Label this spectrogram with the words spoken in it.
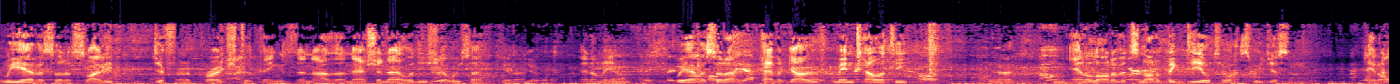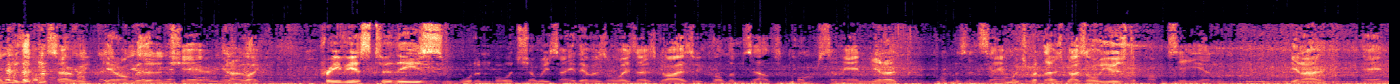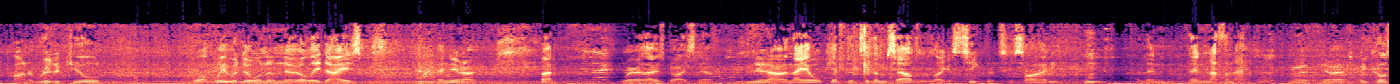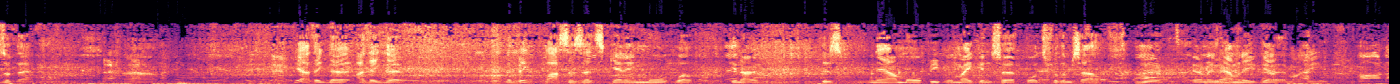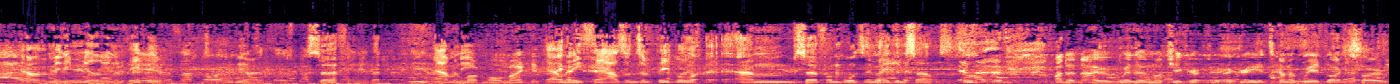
we have a sort of slightly different approach to things than other nationalities, shall we say? You know, and I mean, we have a sort of have a go mentality, you know, and a lot of it's not a big deal to us. We just get on with it, and so we get on with it and share. You know, like previous to these wooden boards, shall we say, there was always those guys who called themselves comps and you know composite sandwich, but those guys all used epoxy and you know and kind of ridiculed what we were doing in the early days, and you know, but where are those guys now? You know, and they all kept it to themselves. It was like a secret society, Mm. and then then nothing happened Yeah. you know, because of that. Um, yeah, I think the I think the the big plus is it's getting more. Well, you know, there's now more people making surfboards for themselves. Yeah. I mean, how many? You know, there might be however many million of people, you know, surfing, but how A many? lot more making. How many thousands of people um, surf on boards they made themselves? And, uh, I don't know whether or not you agree. It's kind of weird. Like, so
